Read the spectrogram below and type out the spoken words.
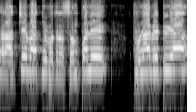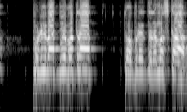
तर आजचे बातमीपत्र संपले. पुन्हा भेटूया पुढील बातमीपत्रात. तोपर्यंत नमस्कार.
